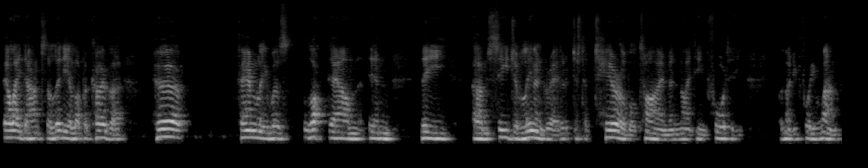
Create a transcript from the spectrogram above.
ballet dancer Lydia Lopokova. Her family was locked down in the um, siege of Leningrad at just a terrible time in 1940 or 1941.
